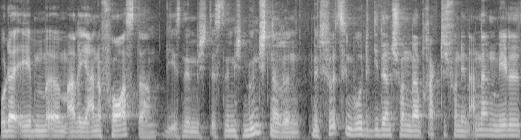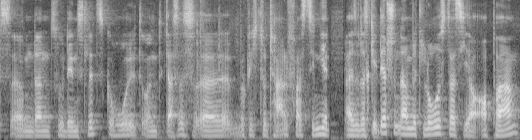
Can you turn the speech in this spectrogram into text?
oder eben ähm, Ariane Forster. Die ist nämlich, ist nämlich Münchnerin. Mit 14 wurde die dann schon da praktisch von den anderen Mädels ähm, dann zu den Slits geholt und das ist äh, wirklich total faszinierend. Also das geht ja schon damit los, dass ihr Opa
